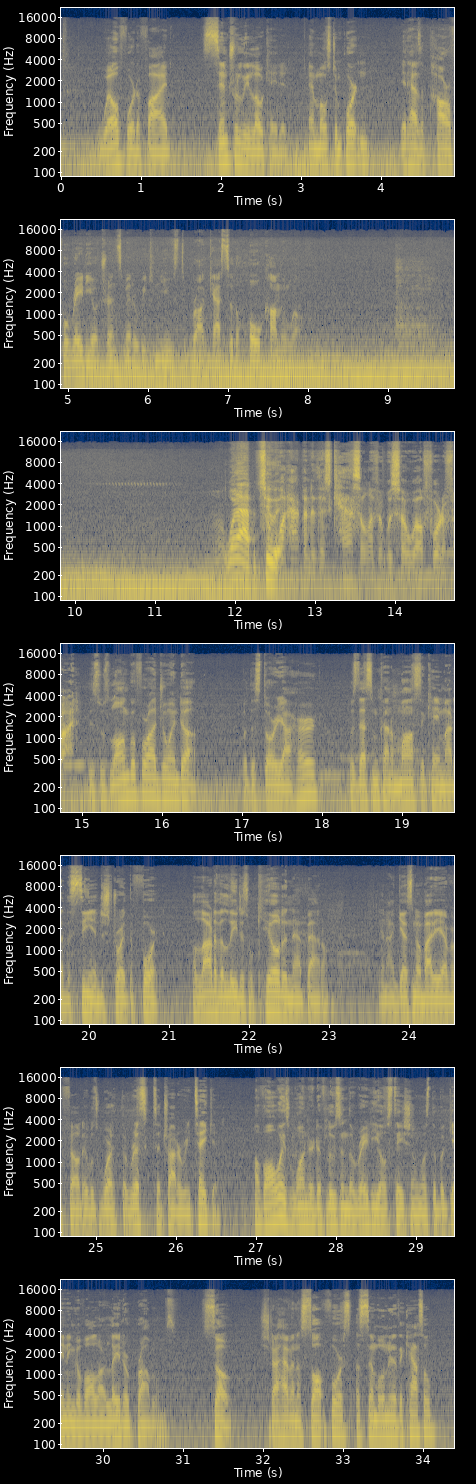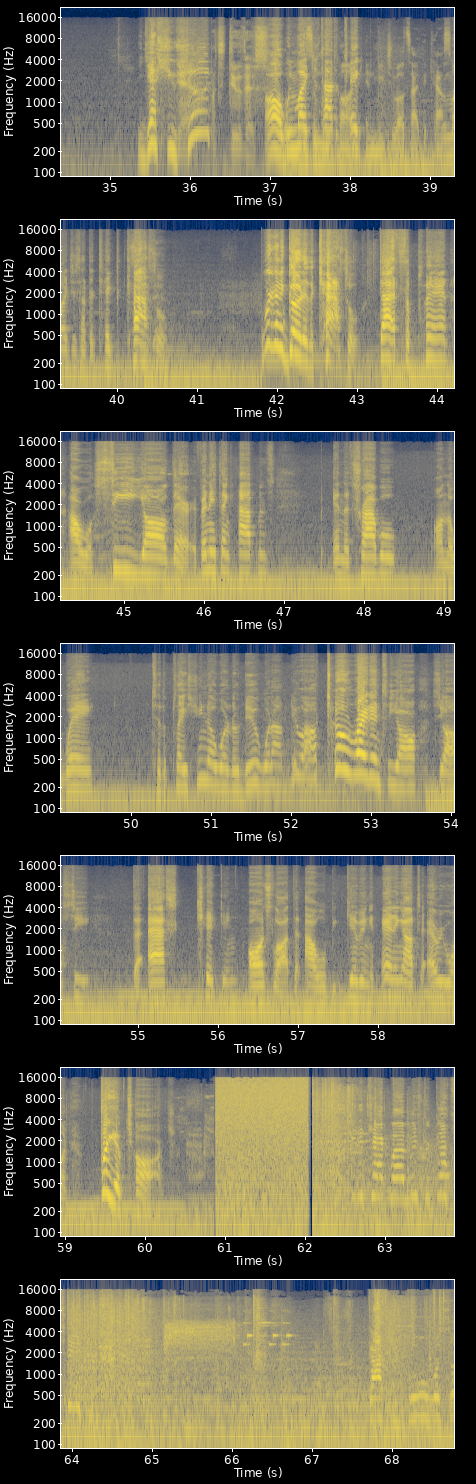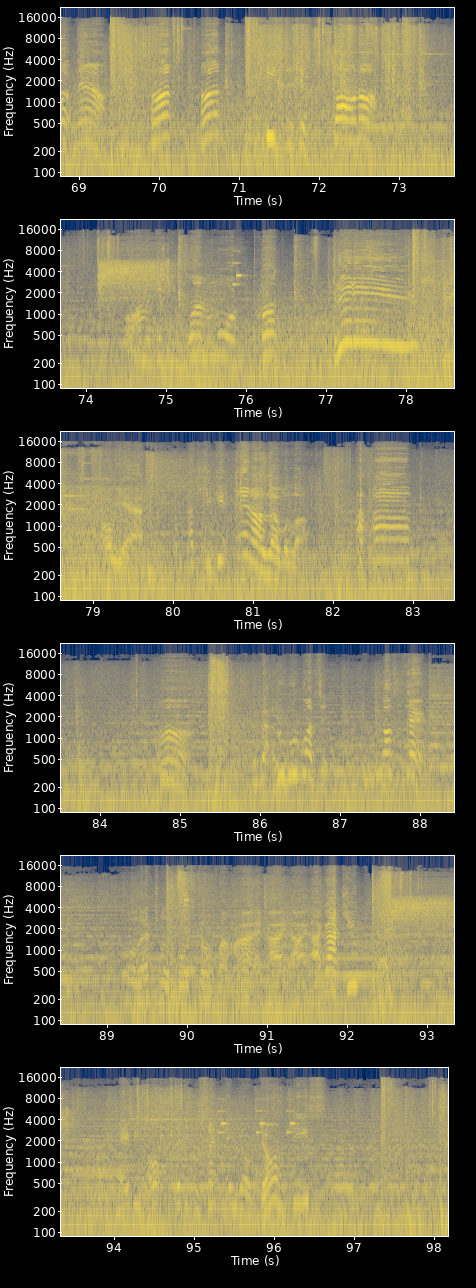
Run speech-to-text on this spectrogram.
Well fortified, centrally located, and most important, it has a powerful radio transmitter we can use to broadcast to the whole Commonwealth. Uh, what happened to it? What happened to this castle if it was so well fortified? This was long before I joined up, but the story I heard was that some kind of monster came out of the sea and destroyed the fort. A lot of the leaders were killed in that battle, and I guess nobody ever felt it was worth the risk to try to retake it. I've always wondered if losing the radio station was the beginning of all our later problems. So, should I have an assault force assemble near the castle? Yes, you Yeah, should. let's do this. Oh, we We'll might just have to take. and meet you outside the castle. We might just have to take the castle. We're gonna go to the castle. That's the plan. I will see y'all there. If anything happens in the travel on the way to the place, you know what to do. What I'll do, I'll tune right into y'all so y'all see the ass kicking onslaught that I will be giving and handing out to everyone free of charge. Get attacked by Mr. Gutsy. Got you, fool. What's up now? Huh? Huh? The pieces is just falling off. Oh, I'm gonna give you one more, punk. Bleedy! Oh, yeah. That's what you get, and I level up. Ha uh. Who, got, who, who wants it? Who else is there? Oh, that's where the bull's coming from. Alright, alright, alright. I got you. Maybe, oh, 50% in your dome piece.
